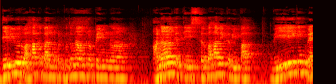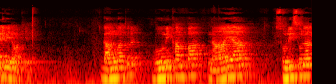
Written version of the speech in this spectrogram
දෙවිවරු අහක බලන්නකට බුදුහාමුදුරුව පෙන්වා අනාගතයේ ස්වභාවික විපත් වේගෙන් වැඩි වෙනවා කිය. ගංවතුර භූමිකම්පා නායා සුලිසුලන්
